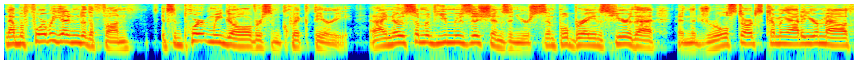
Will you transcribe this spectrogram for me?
Now before we get into the fun, it's important we go over some quick theory, and I know some of you musicians and your simple brains hear that and the drool starts coming out of your mouth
